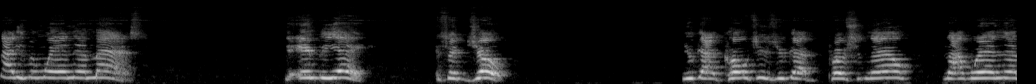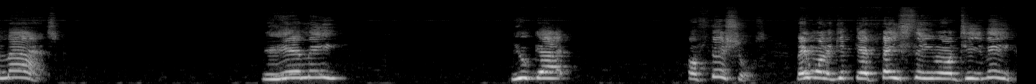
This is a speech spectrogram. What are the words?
not even wearing their masks. The NBA, it's a joke. You got coaches, you got personnel not wearing their mask. You hear me? You got officials. They want to get their face seen on TV,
